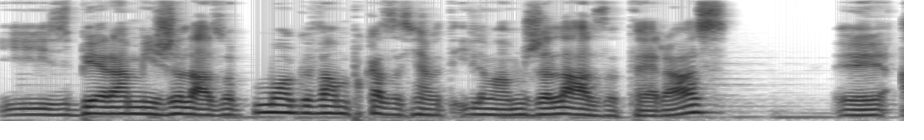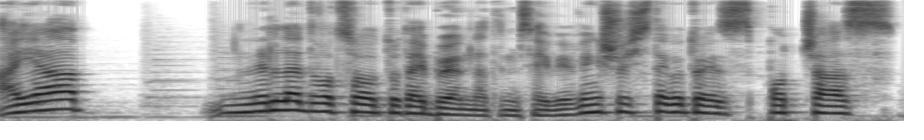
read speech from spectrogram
i zbiera mi żelazo. Mogę wam pokazać nawet ile mam żelaza teraz. Y, A ja ledwo co tutaj byłem na tym save'ie. Większość z tego to jest podczas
